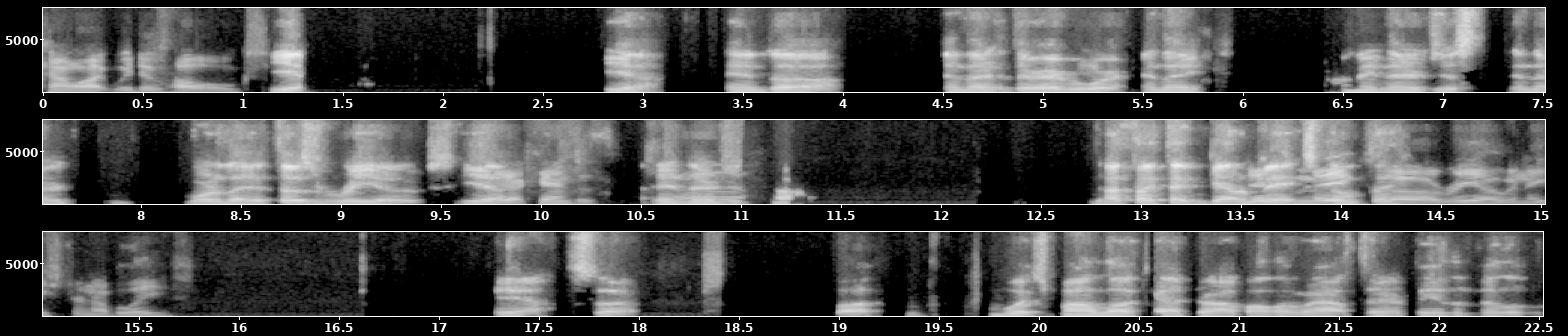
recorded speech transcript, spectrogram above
kind of like we do hogs. Yeah, yeah, and uh, and they're they're everywhere, and they, I mean, they're just and they're what are they? Those are Rios, yeah, yeah, Kansas. and they're Uh, just. Not, I think they've got a mix, don't they? uh, Rio and Eastern, I believe. yeah. So, but which my luck, I drive all the way out there, and be in the middle of a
